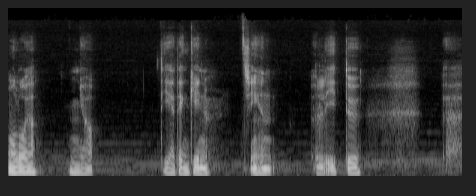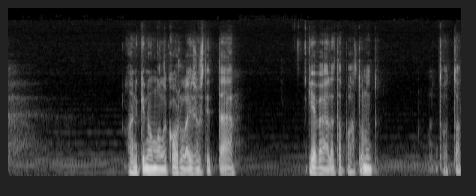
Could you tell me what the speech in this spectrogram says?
oloja. Ja tietenkin siihen liittyy ainakin omalla kohdalla isosti tämä keväällä tapahtunut tota,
